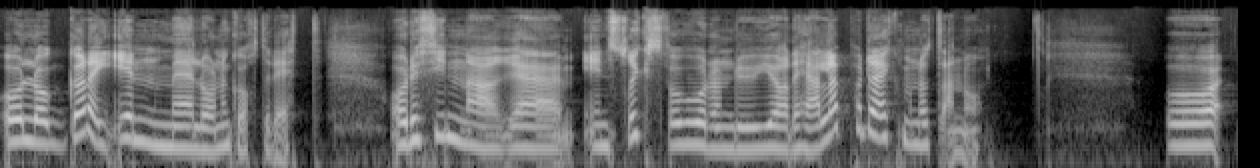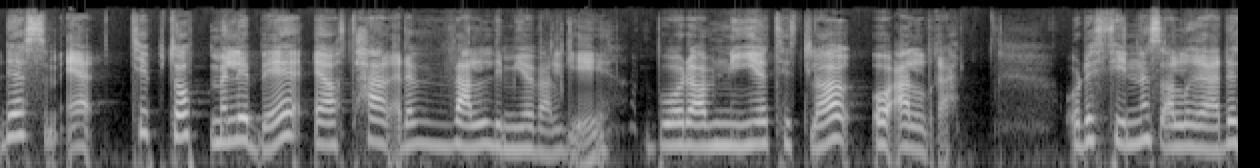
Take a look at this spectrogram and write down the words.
og logger deg inn med lånekortet ditt. Og du finner uh, instruks for hvordan du gjør det hele på dekman.no. Og det som er tipp topp med Libby, er at her er det veldig mye å velge i. Både av nye titler og eldre. Og det finnes allerede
